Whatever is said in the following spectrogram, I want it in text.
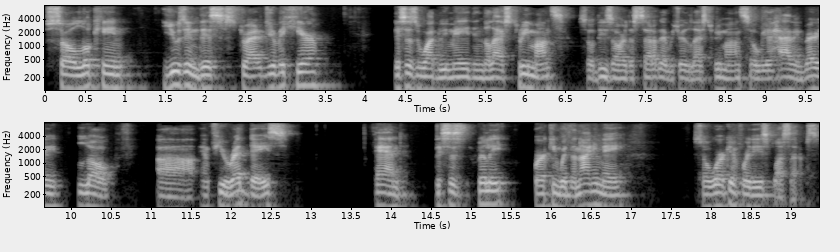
So looking, using this strategy over here, this is what we made in the last three months. So these are the setup that we did the last three months. So we are having very low uh, and few red days. And this is really working with the 90 May. So working for these plus setups.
